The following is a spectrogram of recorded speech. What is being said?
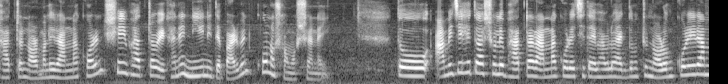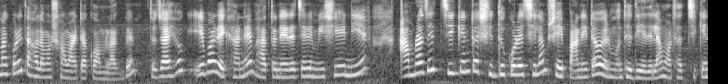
ভাতটা নর্মালি রান্না করেন, সেই ভাতটাও এখানে নিয়ে নিতে পারবেন, কোনো সমস্যা নেই। তো আমি যেহেতু আসলে ভাতটা রান্না করেছি, তাই ভাবলাম একদম একটু নরম করেই রান্না করি, তাহলে আমার সময়টা কম লাগবে। তো যাই হোক, এবার এখানে ভাতটা নেড়ে চেড়ে মিশিয়ে নিয়ে আমরা যে চিকেনটা সিদ্ধ করেছিলাম, সেই পানিটাও এর মধ্যে দিয়ে দিলাম, অর্থাৎ চিকেন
